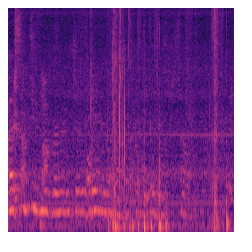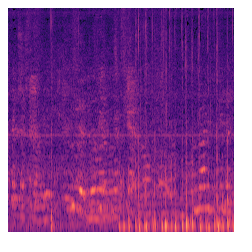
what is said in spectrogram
I was thinking you run at each other. and, uh, I'm not even kidding.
